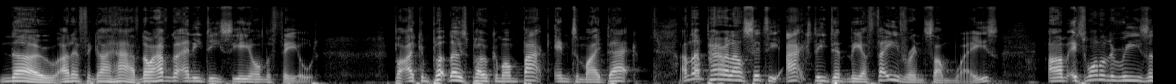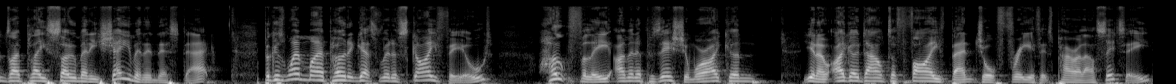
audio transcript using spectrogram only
No, I don't think I have. No, I haven't got any DCE on the field. But I can put those Pokemon back into my deck. And that Parallel City actually did me a favour in some ways. Um, it's one of the reasons I play so many Shaymin in this deck. Because when my opponent gets rid of Skyfield, hopefully I'm in a position where I can, you know, I go down to five bench or three if it's Parallel City,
